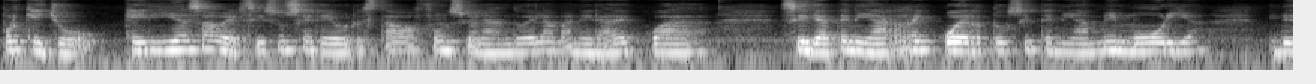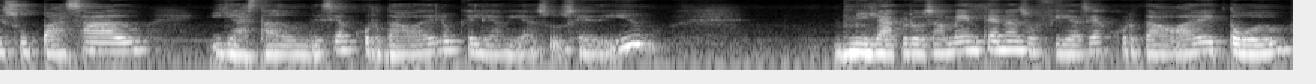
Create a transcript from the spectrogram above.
porque yo quería saber si su cerebro estaba funcionando de la manera adecuada, si ella tenía recuerdos, si tenía memoria de su pasado y hasta dónde se acordaba de lo que le había sucedido. Milagrosamente Ana Sofía se acordaba de todo,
